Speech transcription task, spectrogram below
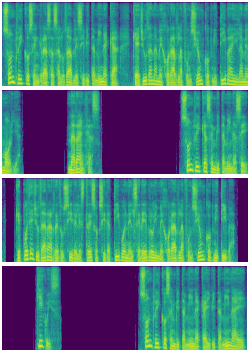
Son ricos en grasas saludables y vitamina K, que ayudan a mejorar la función cognitiva y la memoria. Naranjas. Son ricas en vitamina C, que puede ayudar a reducir el estrés oxidativo en el cerebro y mejorar la función cognitiva. Kiwis. Son ricos en vitamina K y vitamina E,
